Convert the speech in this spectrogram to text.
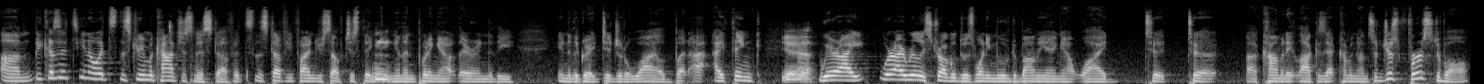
um, because it's you know it's the stream of consciousness stuff. It's the stuff you find yourself just thinking and then putting out there into the into the great digital wild. But I, I think Yeah. where I where I really struggled was when he moved Aubameyang out wide to to accommodate Lacazette coming on. So just first of all,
